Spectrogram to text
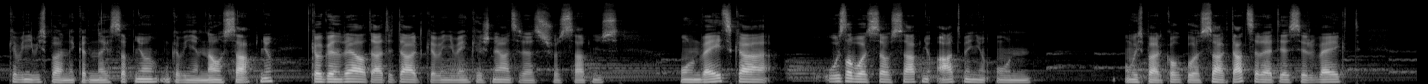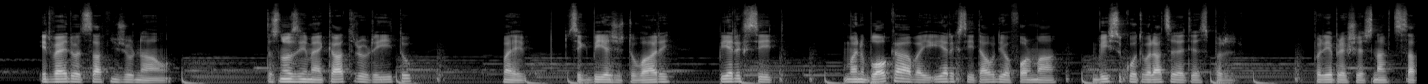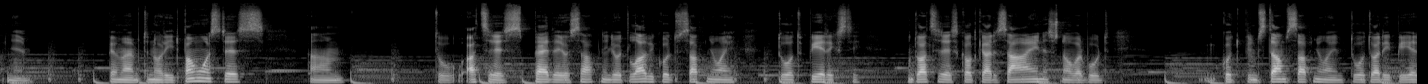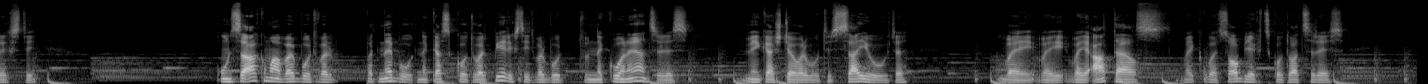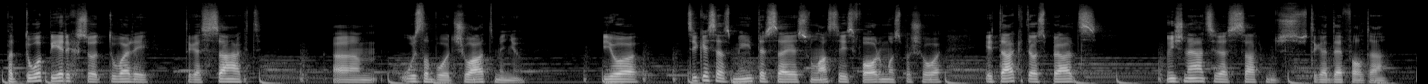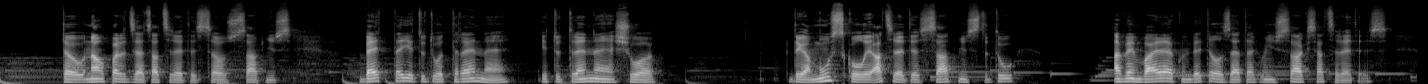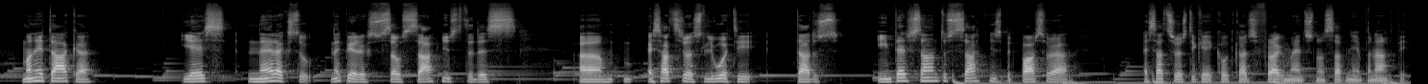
ka viņi vispār nekad nesapņo un ka viņiem nav sapņu. Kaut gan realitāte ir tāda, ka viņi vienkārši neatcerās šos sapņus. Un veids, kā uzlabot savu sapņu atmiņu un un vispār kaut ko sākt atcerēties, ir veikt, ir veidot sapņu žurnālu. Tas nozīmē katru rītu, vai cik bieži tu vari, pierakstīt vai nu blokā, vai ierakstīt audio formā visu, ko tu vari atcerēties par, par iepriekšējās naktas sapņiem. Piemēram, tu no rīta pamosties, um, tu atceries pēdējo sapni ļoti labi, ko tu sapņoji, to tu pieraksti, un tu atceries kaut kādas ainas no varbūt ko tu pirms tam sapņoji, to tu arī pieraksti. Un sākumā varbūt var pat nebūt nekas, ko tu vari pierakstīt, varbūt tu neko neatceries. Vienkārši tev varbūt ir sajūta, vai, vai, vai attēls, vai kaut kāds objekts, ko tu atceries. Pat to pierakstot, tu vari sākt um, uzlabot šo atmiņu. Jo cik es esmu interesējies un lasījis fórumos par šo, ir tā, ka tavs prāts Viņš neatcerās sapņus tikai defaultā. Tev nav paredzēts atcerēties savus sapņus. Bet, te, ja tu to trenē, ja tu trenē šo kā, muskuli, atcerēties sapņus, tad tu arvien vairāk un detalizētāk viņus sāksi atcerēties. Man ir tā, ka, ja es nerakstu, nepierakstu savus sapņus, tad es, um, es atceros ļoti tādus interesantus sapņus, bet pārsvarā es atceros tikai kaut kādus fragmentus no sapņiem panākti.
